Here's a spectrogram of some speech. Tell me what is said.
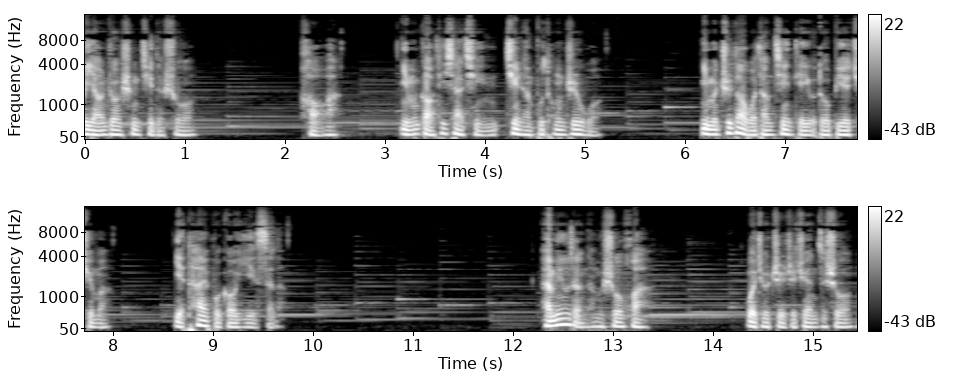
我佯装生气地说：“好啊，你们搞地下情竟然不通知我，你们知道我当间谍有多憋屈吗？也太不够意思了。”还没有等他们说话，我就指着卷子说：“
